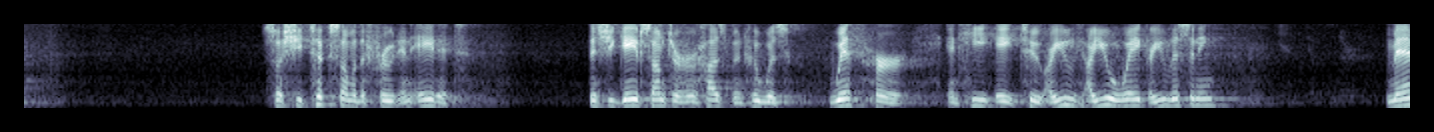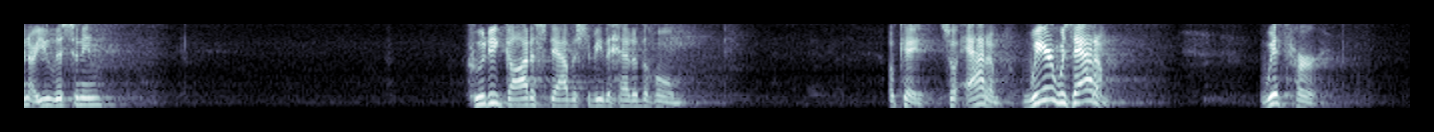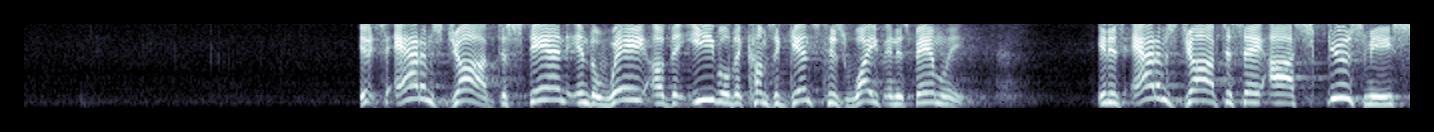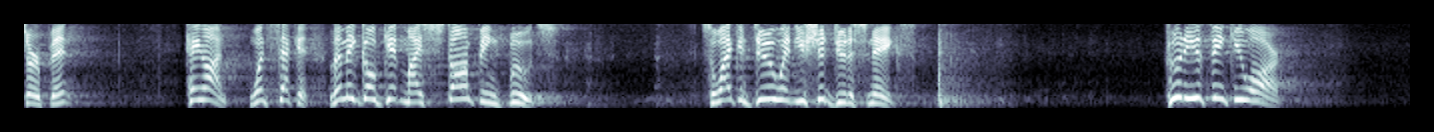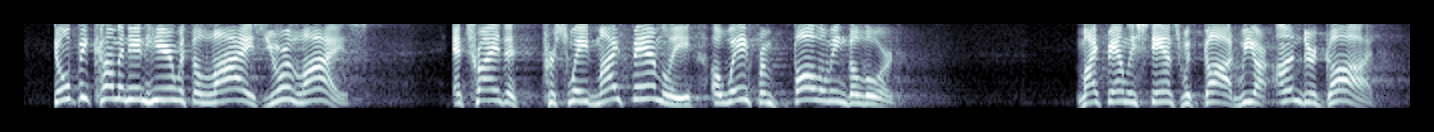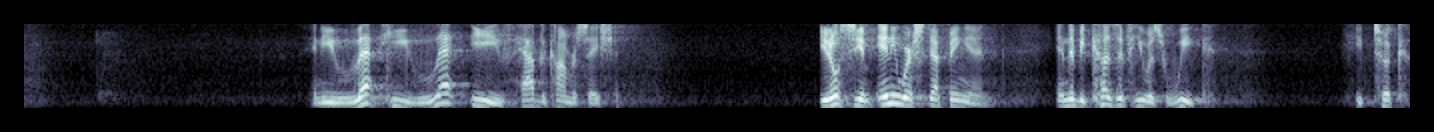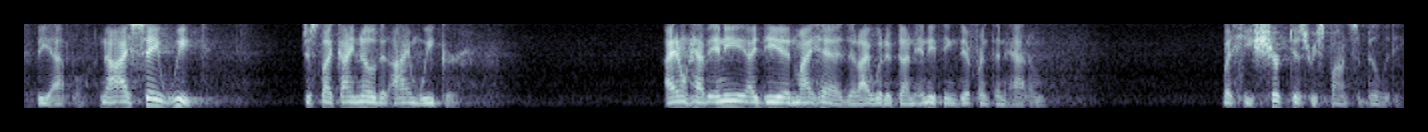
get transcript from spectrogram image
So she took some of the fruit and ate it. Then she gave some to her husband who was with her, and he ate too. Are you, are you awake? Are you listening? Men, are you listening? Who did God establish to be the head of the home? Okay, so Adam, where was Adam? With her. It's Adam's job to stand in the way of the evil that comes against his wife and his family. It is Adam's job to say, ah, Excuse me, serpent. Hang on one second. Let me go get my stomping boots so I can do what you should do to snakes. Who do you think you are? Don't be coming in here with the lies, your lies, and trying to persuade my family away from following the Lord. My family stands with God. We are under God. And he let, he let Eve have the conversation. You don't see him anywhere stepping in. And then because if he was weak, he took the apple. Now I say weak, just like I know that I'm weaker. I don't have any idea in my head that I would have done anything different than Adam. but he shirked his responsibility.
